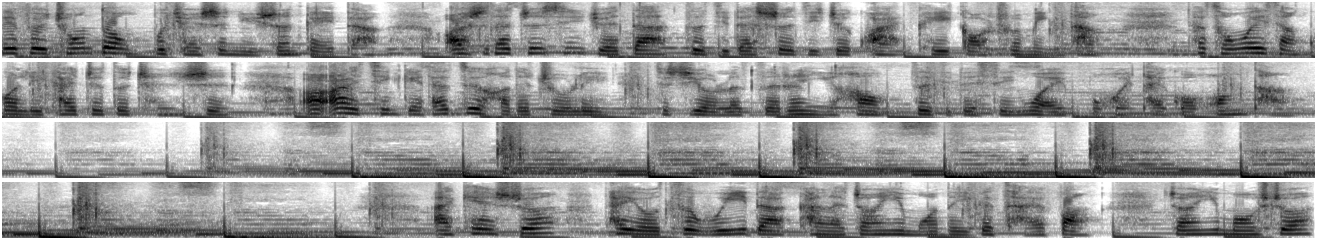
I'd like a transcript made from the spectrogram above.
那份冲动不全是女生给的，而是他真心觉得自己在设计这块可以搞出名堂。他从未想过离开这座城市，而爱情给他最好的助力，就是有了责任以后，自己的行为不会太过荒唐。阿 Ken 说，他有次无意的看了张艺谋的一个采访。张艺谋说，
